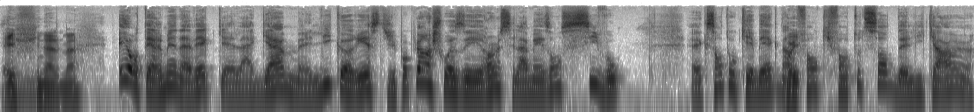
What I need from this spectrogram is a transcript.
Et finalement, Et on termine avec la gamme Licoriste. J'ai pas pu en choisir un, c'est la maison Sivo. euh, qui sont au Québec, dans Oui. le fond, qui font toutes sortes de liqueurs.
